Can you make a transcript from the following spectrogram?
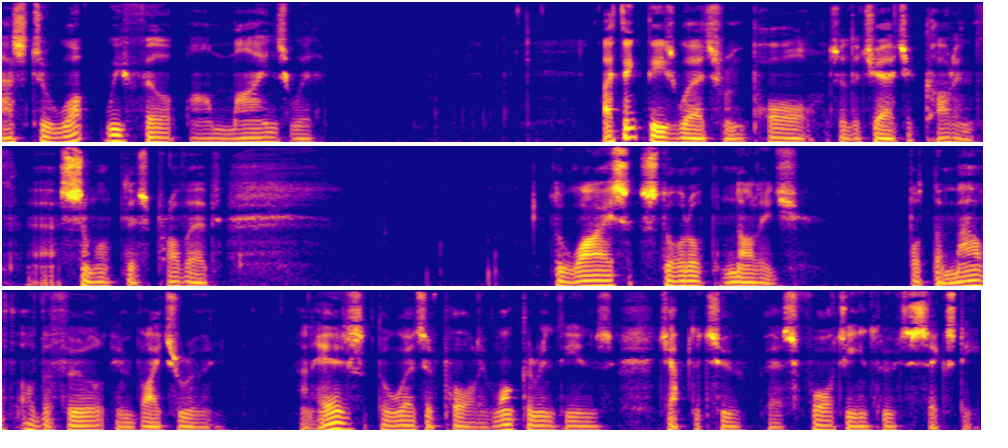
as to what we fill our minds with. I think these words from Paul to the church at Corinth uh, sum up this proverb. The wise store up knowledge, but the mouth of the fool invites ruin. And here's the words of Paul in 1 Corinthians chapter 2 verse 14 through to 16.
